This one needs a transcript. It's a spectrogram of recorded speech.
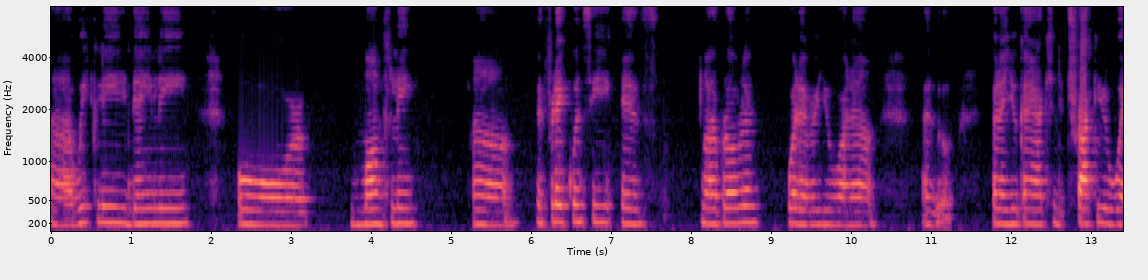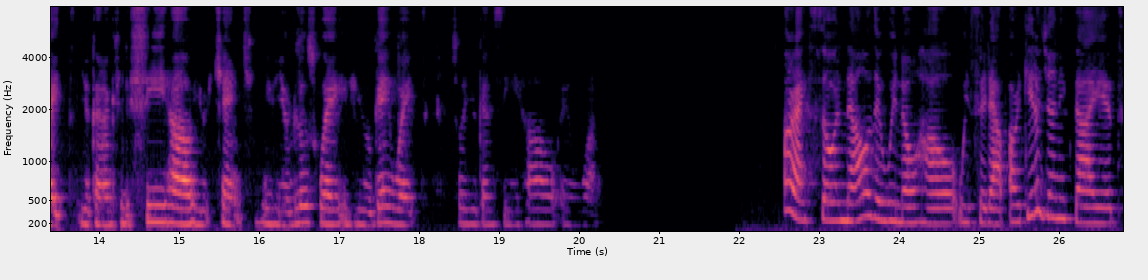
uh, weekly daily or monthly uh, the frequency is not a problem, whatever you wanna uh, do. But uh, you can actually track your weight. You can actually see how you change. If you lose weight, if you gain weight, so you can see how and why. Alright, so now that we know how we set up our ketogenic diet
